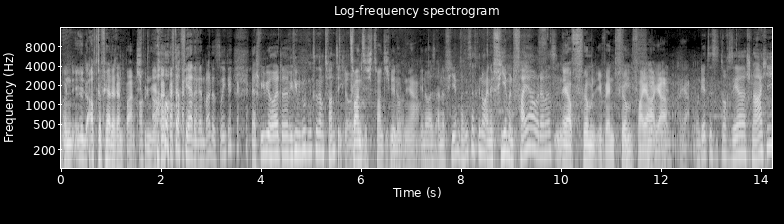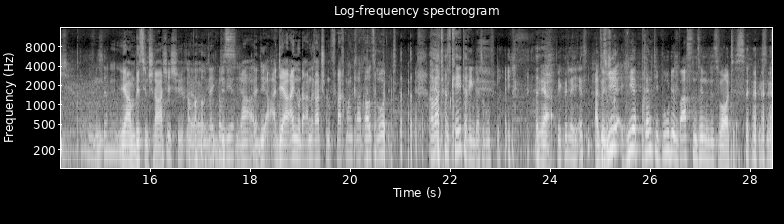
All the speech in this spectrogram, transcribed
Und äh, auf der Pferderennbahn spielen wir. auf der Pferderennbahn, das ist richtig. Da spielen wir heute, wie viele Minuten insgesamt? 20, glaube ich. 20, 20 Genau. Minuten, ja. Genau, also eine Firmen, was ist das genau? Eine Firmenfeier oder was? Ja, Firmen-Event, Firmenfeier, ja, Firmen- ja. Und jetzt ist es noch sehr schnarchig. So ein bisschen. Ja, ein bisschen schnarchig. Aber äh, gleich kommen bis- wir. Ja, die, der ein oder andere hat schon Flachmann gerade rausgeholt. Aber das Catering, das ruft gleich. ja. Wir können gleich essen. Also hier, hier brennt die Bude im wahrsten Sinne des Wortes. Bist, du,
